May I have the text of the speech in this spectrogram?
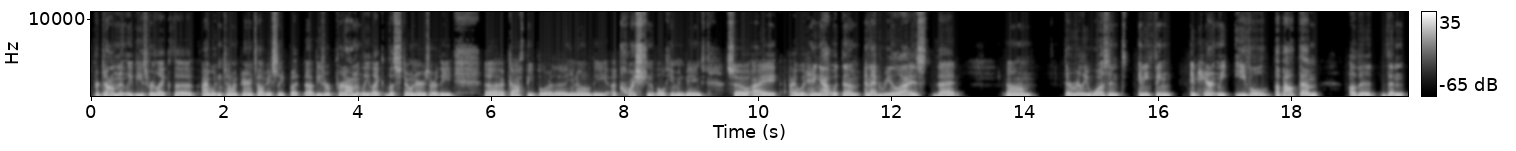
predominantly these were like the I wouldn't tell my parents obviously, but uh, these were predominantly like the stoners or the uh, goth people or the you know the uh, questionable human beings. So I I would hang out with them, and I'd realize that um, there really wasn't anything inherently evil about them, other than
